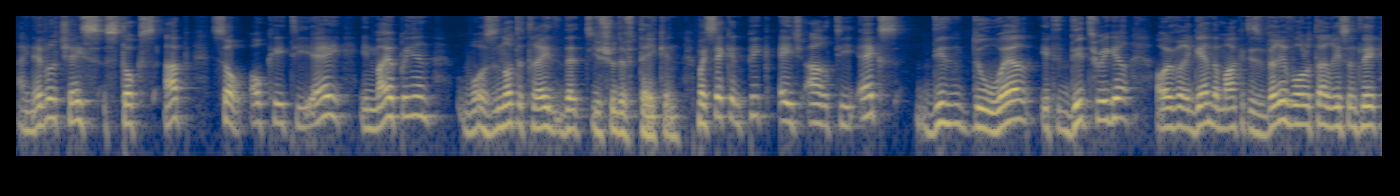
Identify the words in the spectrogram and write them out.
I never chase stocks up, so OKTA in my opinion was not a trade that you should have taken. My second pick, HRTX, didn't do well. It did trigger. However, again, the market is very volatile recently,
